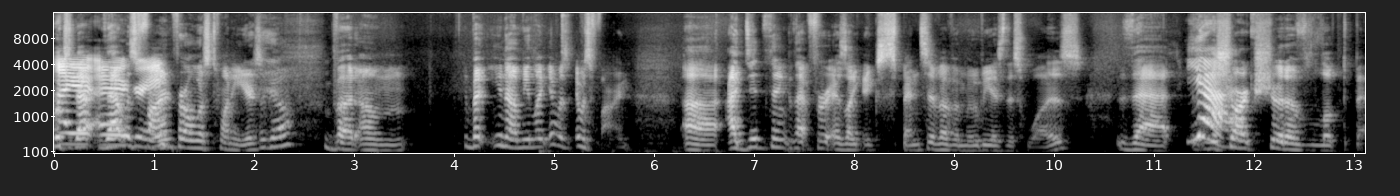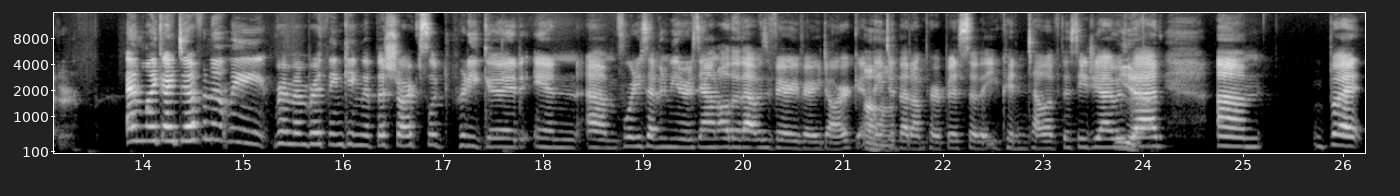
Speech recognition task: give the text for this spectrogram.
which I, that, I that was fine for almost 20 years ago but um but you know i mean like it was it was fine uh i did think that for as like expensive of a movie as this was that Yeah. the shark should have looked better And like I definitely remember thinking that the sharks looked pretty good in um, 47 meters down, although that was very very dark, and Uh-huh. they did that on purpose so that you couldn't tell if the CGI was Yeah. bad. Um, but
